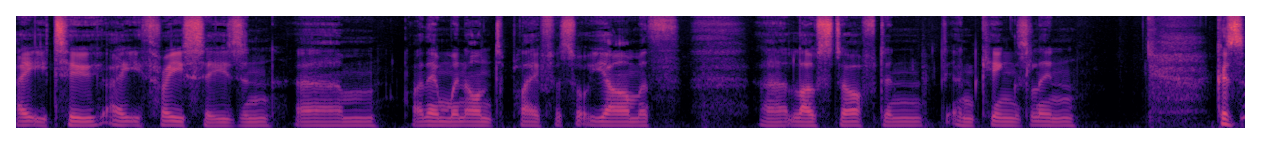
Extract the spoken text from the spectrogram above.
82, 83 season. Um, I then went on to play for sort of Yarmouth, uh, Lowestoft, and, and Kings Lynn. Because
